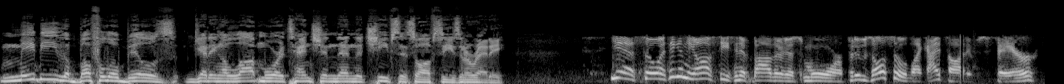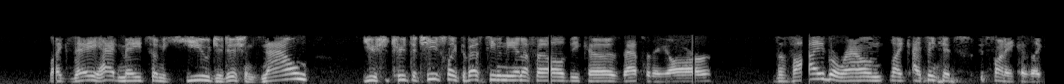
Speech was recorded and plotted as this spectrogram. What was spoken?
maybe the Buffalo Bills getting a lot more attention than the Chiefs this offseason already. Yeah, so I think in the off season it bothered us more, but it was also like I thought it was fair. Like they had made some huge additions. Now you should treat the Chiefs like the best team in the NFL because that's what they are. The vibe around, like I think it's it's funny because like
